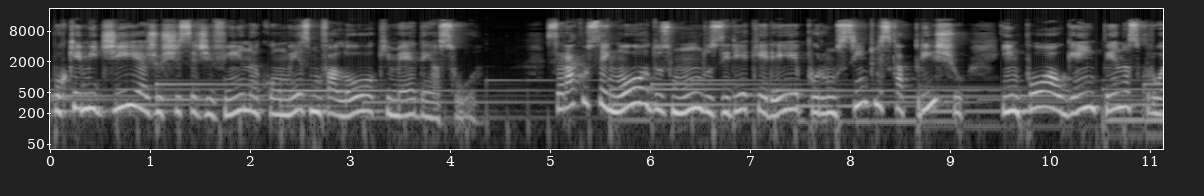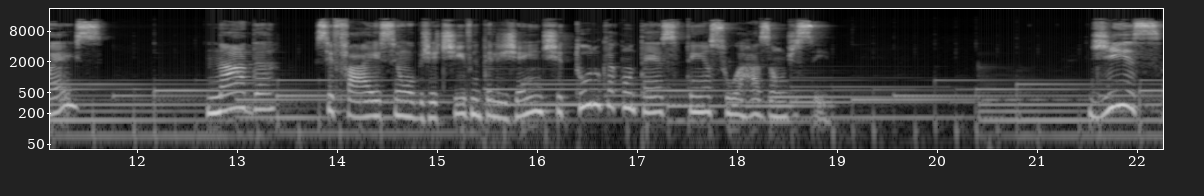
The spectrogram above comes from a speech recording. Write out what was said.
Porque medir a justiça divina com o mesmo valor que medem a sua. Será que o Senhor dos mundos iria querer, por um simples capricho, impor a alguém penas cruéis? Nada se faz sem um objetivo inteligente e tudo o que acontece tem a sua razão de ser. Diz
